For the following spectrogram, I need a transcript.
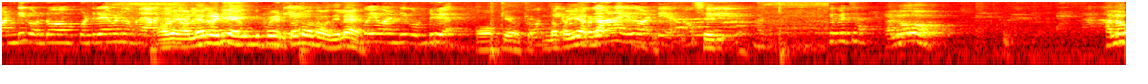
വണ്ടി കൊണ്ടുപോകാൻ കൊണ്ടുവരാൻ വേണ്ടി നമ്മൾ അതെ എല്ലാരും റെഡി ആയി ഇനിയിപ്പോ എടുത്തോണ്ട് വന്നാ മതി അല്ലേ? പോയി വണ്ടി കൊണ്ടുവരിക ഓക്കെ ഓക്കെ. എന്നാ പയ്യെ ഇറങ്ങാം. ഏത് വണ്ടിയാണ് ഓക്കേ. ശരി. ഹലോ? ഹലോ?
